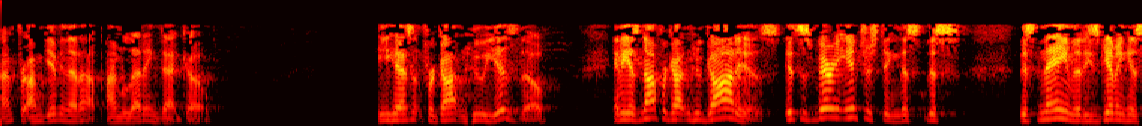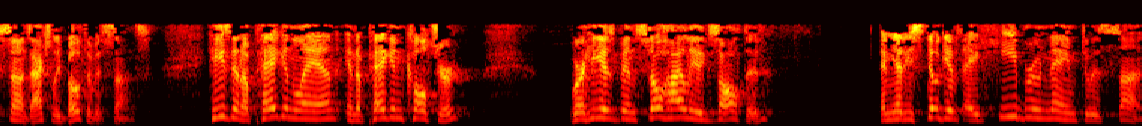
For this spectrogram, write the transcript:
I'm, for, I'm giving that up. I'm letting that go. He hasn't forgotten who he is, though, and he has not forgotten who God is. It's very interesting, this, this, this name that he's giving his sons, actually, both of his sons. He's in a pagan land, in a pagan culture, where he has been so highly exalted, and yet he still gives a Hebrew name to his son.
